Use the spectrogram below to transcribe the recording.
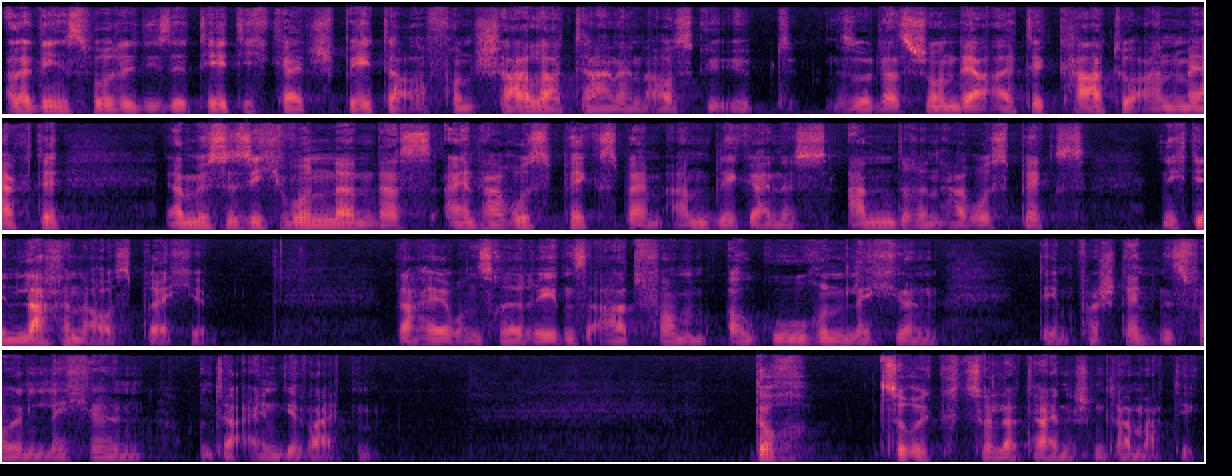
Allerdings wurde diese Tätigkeit später auch von Scharlatanen ausgeübt, so dass schon der alte Cato anmerkte, er müsse sich wundern, dass ein Haruspex beim Anblick eines anderen Haruspex nicht in Lachen ausbreche, daher unsere Redensart vom Augurenlächeln, dem verständnisvollen Lächeln unter Eingeweihten. Doch zurück zur lateinischen Grammatik.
